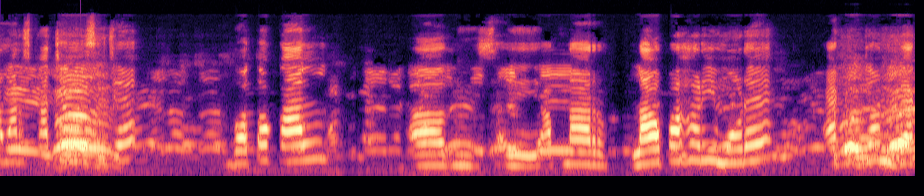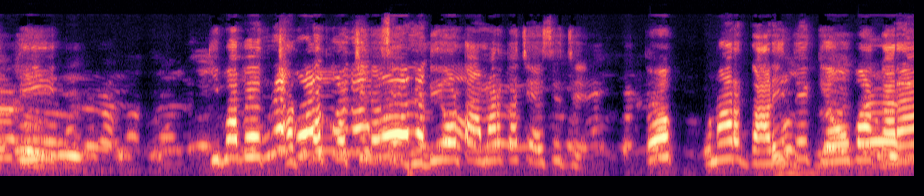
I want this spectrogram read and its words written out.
আমার কাছে এসেছে। গতকাল আপনার লাউপাহাড়ি মোড়ে একজন ব্যক্তি কীভাবে ছটফট করছিল ভিডিওটা আমার কাছে এসেছে। তো ওনার গাড়িতে কেউ বা কারা,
